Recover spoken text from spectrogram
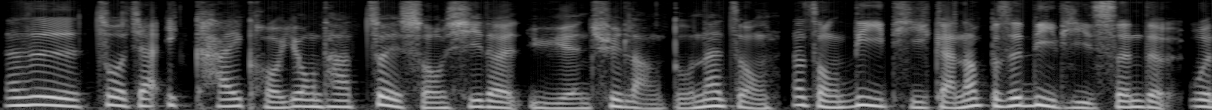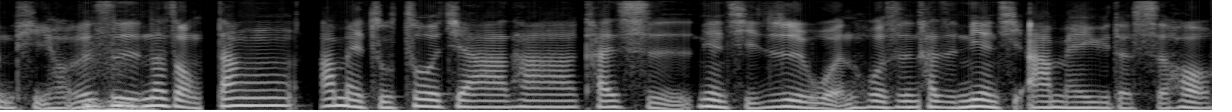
但是作家一开口用他最熟悉的语言去朗读，那种那种立体感，那不是立体声的问题哈，就是那种当阿美族作家他开始念起日文，或是开始念起阿美语的时候，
